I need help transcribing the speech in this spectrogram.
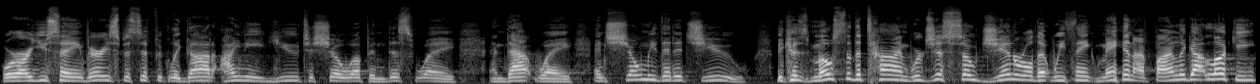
Or are you saying very specifically, God, I need you to show up in this way and that way and show me that it's you? Because most of the time we're just so general that we think, man, I finally got lucky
